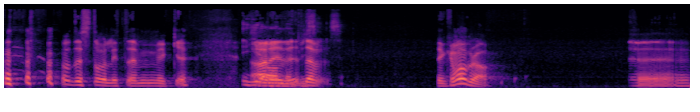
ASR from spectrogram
Och det står lite mycket. Ja, ja det, men precis. Det, det kan vara bra. Uh,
